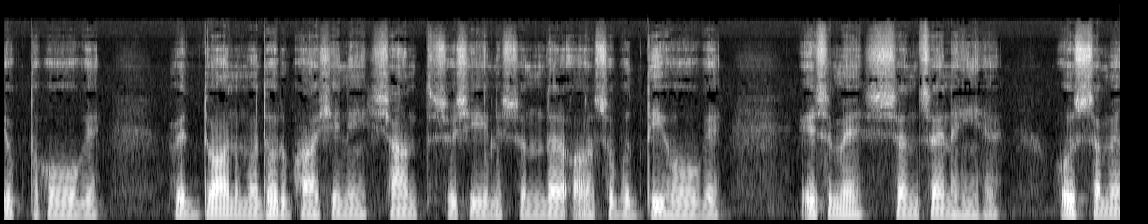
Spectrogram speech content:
युक्त होगे विद्वान मधुर भाषिनी शांत, सुशील, सुंदर और सुबुद्धि होगे इसमें संशय नहीं है। उस समय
